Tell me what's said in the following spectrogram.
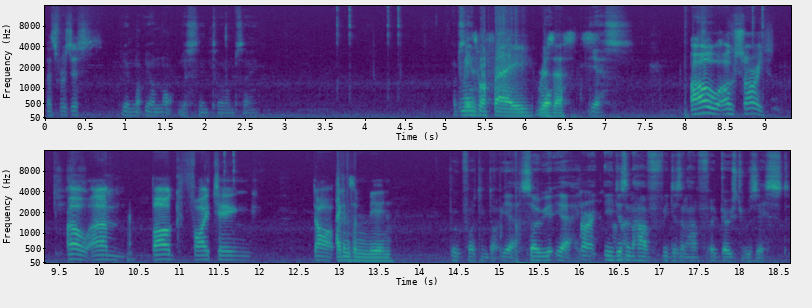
That's resist. You're not. You're not listening to what I'm saying. I'm It means saying- what Fairy What? resists. Yes. Oh, oh, sorry. Oh, um, bug, fighting, dark. Dragon's immune. Bug fighting dark. Yeah. So yeah, he- Sorry. he doesn't have. He doesn't have a ghost resist.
